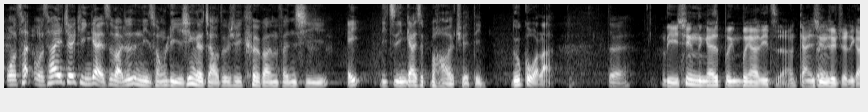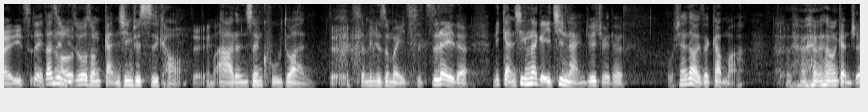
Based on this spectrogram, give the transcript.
我猜我猜 Jacky 应该也是吧？就是你从理性的角度去客观分析，哎，离职应该是不好的决定。如果啦，对，理性应该是不应不应该离职啊，感性就觉得该离职。对，但是你如果从感性去思考，对啊，人生苦短，对，生命就这么一次之类的，你感性那个一进来，你就觉得我现在到底在干嘛？那种感觉。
